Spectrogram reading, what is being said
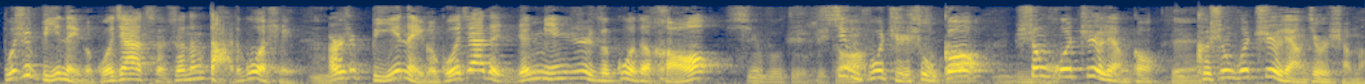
不是比哪个国家说能打得过谁，而是比哪个国家的人民日子过得好，幸福指数幸福指数高，生活质量高。可生活质量就是什么？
